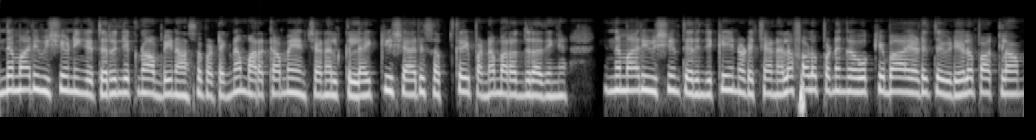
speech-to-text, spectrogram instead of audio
இந்த மாதிரி விஷயம் நீங்கள் தெரிஞ்சுக்கணும் அப்படின்னு ஆசைப்பட்டீங்கன்னா மறக்காமல் என் சேனலுக்கு லைக்கு ஷேரு சப்ஸ்கிரைப் பண்ண மறந்துடாதீங்க. இந்த மாதிரி விஷயம் தெரிஞ்சுக்க என்னோட சேனலை ஃபாலோ பண்ணுங்கள் ஓகே பாய் அடுத்த வீடியோவில் பார்க்கலாம்.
